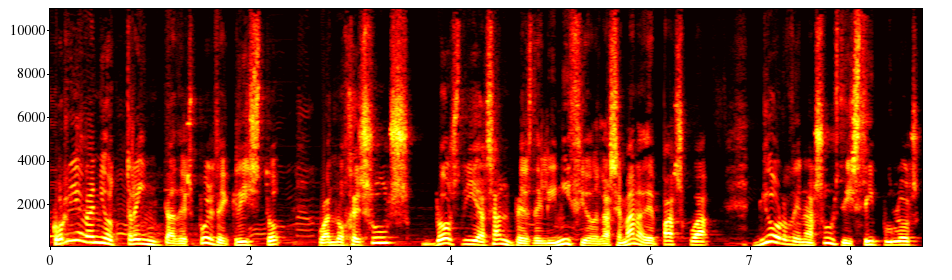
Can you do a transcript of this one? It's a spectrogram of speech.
Corría el año 30 después de Cristo cuando Jesús, dos días antes del inicio de la semana de Pascua, dio orden a sus discípulos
